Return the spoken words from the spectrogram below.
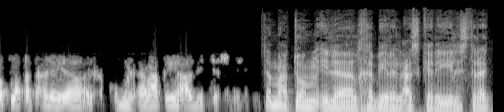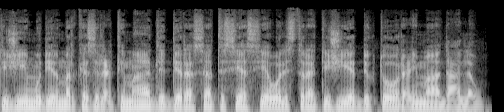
أطلقت عليها الحكومة العراقية هذه التسمية. استمعتم إلى الخبير العسكري الاستراتيجي مدير مركز الاعتماد للدراسات السياسية والاستراتيجية الدكتور عماد علو.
